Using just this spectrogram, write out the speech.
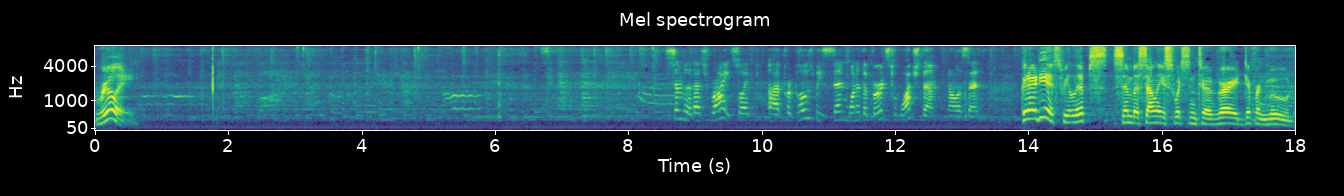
really? Simba, that's right. So I uh, propose we send one of the birds to watch them, Nala said. Good idea, Sweet Lips. Simba suddenly switched into a very different mood.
